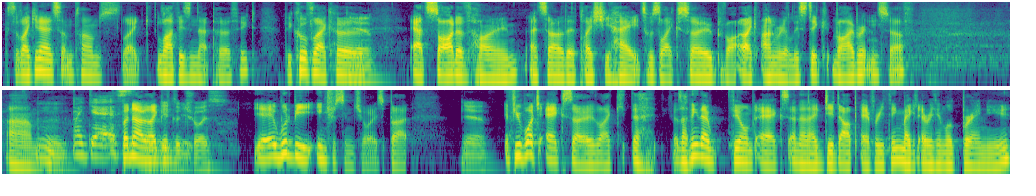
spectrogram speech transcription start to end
because like you know, sometimes like life isn't that perfect. It'd be cool if like her Yeah. outside of home, outside of the place she hates, was like so like unrealistic, vibrant and stuff. um I guess. But no, Would like be a it- good choice. yeah, it would be interesting choice, but Yeah. if you watch X though, like because I think they filmed X and then they did up everything, make everything look brand new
